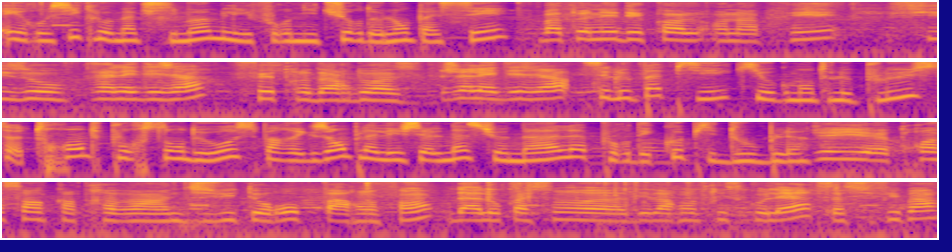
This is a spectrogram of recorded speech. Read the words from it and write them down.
et recycle au maximum les fournitures de l'an passé. Bâtonnet d'école, on a pris ciseaux. J'en ai déjà. Feutre d'ardoise. J'en ai déjà. C'est le papier qui augmente le plus, 30% de hausse par exemple à l'échelle nationale pour des copies doubles. J'ai eu 398 euros par enfant d'allocation euh, de la rentrée scolaire. Ça suffit pas.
